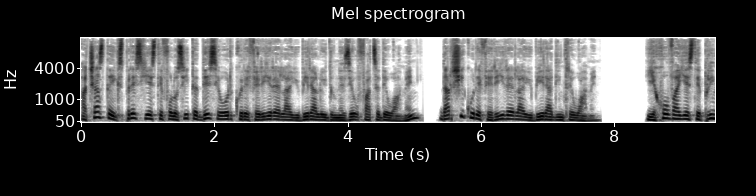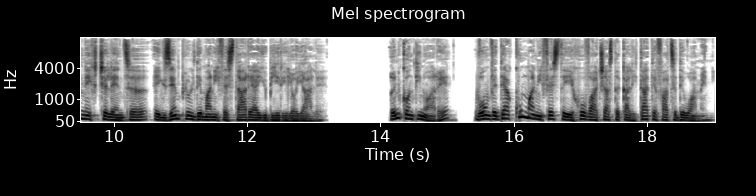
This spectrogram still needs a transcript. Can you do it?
Această expresie este folosită deseori cu referire la iubirea lui Dumnezeu față de oameni, dar și cu referire la iubirea dintre oameni. Jehova este prin excelență exemplul de manifestare a iubirii loiale. În continuare, vom vedea cum manifestă Jehova această calitate față de oameni.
